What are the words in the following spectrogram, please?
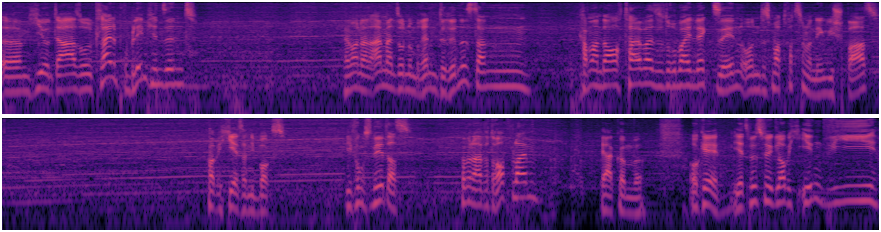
ähm, hier und da so kleine Problemchen sind. Wenn man dann einmal in so einem Rennen drin ist, dann kann man da auch teilweise drüber hinwegsehen und es macht trotzdem dann irgendwie Spaß. Komm, ich gehe jetzt an die Box. Wie funktioniert das? Können wir da einfach draufbleiben? Ja, können wir. Okay, jetzt müssen wir, glaube ich, irgendwie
